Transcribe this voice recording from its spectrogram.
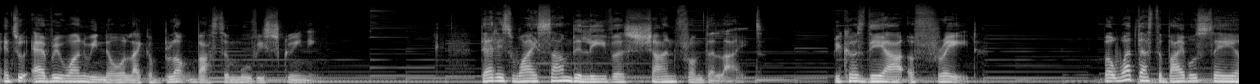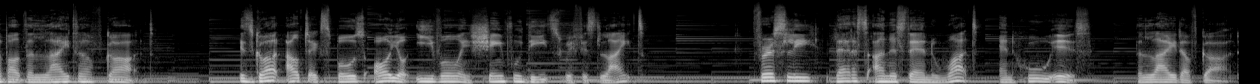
and to everyone we know, like a blockbuster movie screening. That is why some believers shun from the light, because they are afraid. But what does the Bible say about the light of God? Is God out to expose all your evil and shameful deeds with His light? Firstly, let us understand what and who is the light of God.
